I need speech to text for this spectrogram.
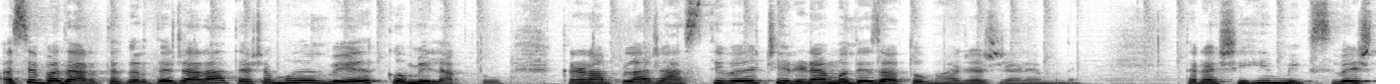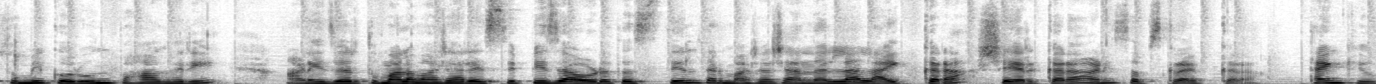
असे पदार्थ करते ज्याला त्याच्यामुळे वेळ कमी लागतो. कारण आपला जास्ती वेळ चिरण्यामध्ये जातो भाज्या चिरण्यामध्ये. तर अशी ही मिक्स व्हेज तुम्ही करून पहा घरी आणि जर तुम्हाला माझ्या रेसिपीज आवडत असतील तर माझ्या चॅनलला लाईक करा शेअर करा आणि सबस्क्राईब करा. थँक्यू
